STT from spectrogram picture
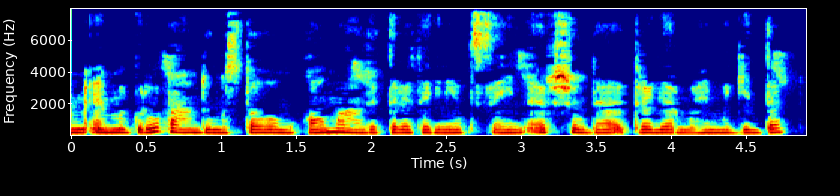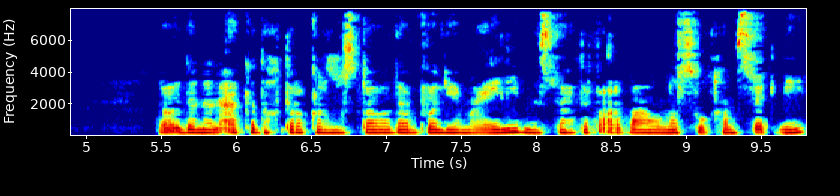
MM Group عنده مستوى مقاومة عند التلاتة جنيه وتسعين قرش وده trigger مهم جدا. لو قدرنا نأكد اختراق المستوى ده ب volume عالي بنستهدف أربعة ونص وخمسة جنيه.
